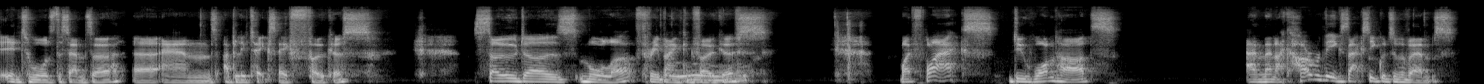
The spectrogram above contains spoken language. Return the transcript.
in towards the center, uh, and I believe takes a focus. So does Mauler, three bank and focus. My flax do one hearts, and then I can't remember the exact sequence of events.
